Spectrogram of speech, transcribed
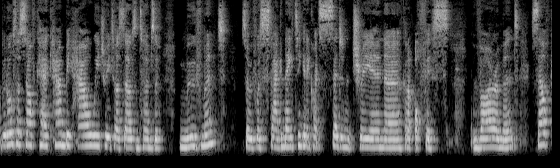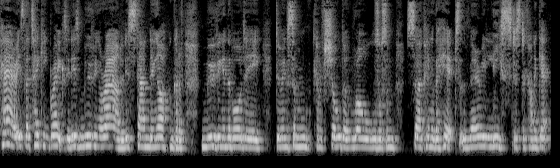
But also self care can be how we treat ourselves in terms of movement. So if we're stagnating, getting quite sedentary in a kind of office environment. Self care is the taking breaks. It is moving around. It is standing up and kind of moving in the body, doing some kind of shoulder rolls or some circling of the hips at the very least, just to kind of get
